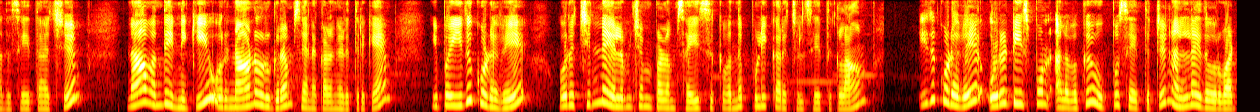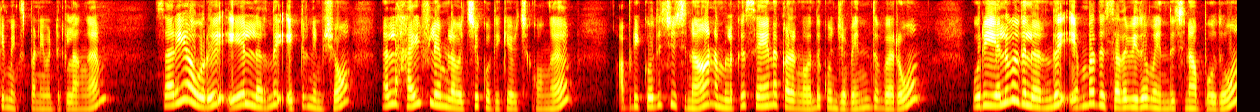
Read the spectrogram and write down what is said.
அதை சேர்த்தாச்சு. நான் வந்து இன்றைக்கி ஒரு நானூறு கிராம் சேனக்கிழங்கு எடுத்திருக்கேன். இப்போ இது கூடவே ஒரு சின்ன எலுமிச்சம்பழம் சைஸுக்கு வந்து புளி கரைச்சல் சேர்த்துக்கலாம். இது கூடவே ஒரு டீஸ்பூன் அளவுக்கு உப்பு சேர்த்துட்டு நல்லா இதை ஒரு வாட்டி மிக்ஸ் பண்ணி விட்டுக்கலாங்க. சரியாக ஒரு ஏழுலேருந்து எட்டு நிமிஷம் நல்ல ஹை ஃப்ளேமில் வச்சு கொதிக்க வச்சுக்கோங்க. அப்படி கொதிச்சிச்சின்னா நம்மளுக்கு சேனக்கிழங்கு வந்து கொஞ்சம் வெந்து வரும். ஒரு எழுபதுலேருந்து எண்பது சதவீதம் வெந்துச்சுன்னா போதும்.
